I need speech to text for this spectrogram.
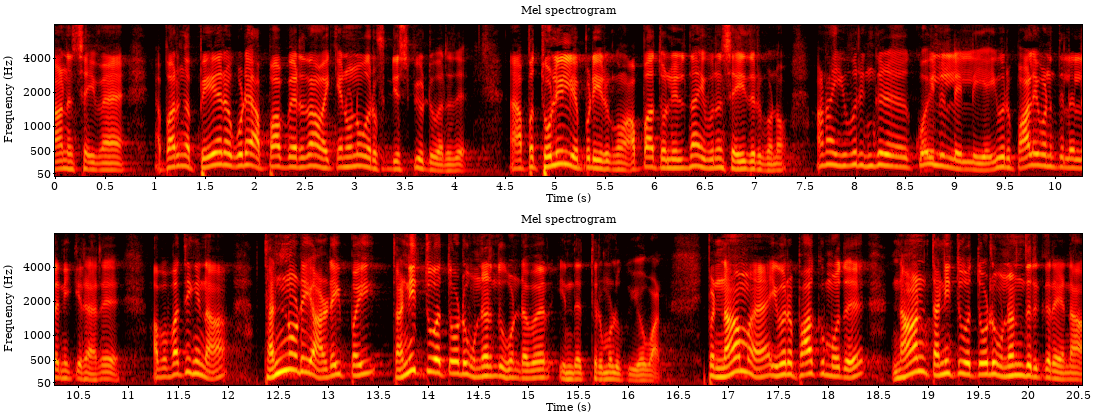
நானும் செய்வேன். பாருங்கள் பேரை கூட அப்பா பேர் தான் வைக்கணும்னு ஒரு டிஸ்பியூட் வருது. அப்போ தொழில் எப்படி இருக்கும்? அப்பா தொழில் தான் இவரும் செய்திருக்கணும். ஆனால் இவர் இங்கே கோயிலில் இல்லையே இவர் பாலைவனத்தில் இல்லை நிற்கிறாரு அப்போ பார்த்தீங்கன்னா தன்னுடைய அழைப்பை தனித்துவத்தோடு உணர்ந்து கொண்டவர் இந்த திருமுழுக்கு யோவான். இப்போ நாம் இவரை பார்க்கும்போது நான் தனித்துவத்தோடு உணர்ந்திருக்கிறேனா?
